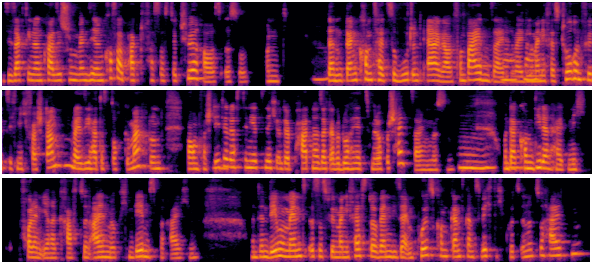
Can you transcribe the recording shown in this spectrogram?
sie sagt ihm dann quasi schon, wenn sie ihren Koffer packt, fast aus der Tür raus ist. Und dann, dann kommt es halt zu Wut und Ärger von beiden Seiten, ja, weil die Manifestorin fühlt sich nicht verstanden, weil sie hat es doch gemacht und warum versteht er das denn jetzt nicht? Und der Partner sagt, aber du hättest mir doch Bescheid sagen müssen. Mhm. Und da kommen die dann halt nicht voll in ihre Kraft, so in allen möglichen Lebensbereichen. Und in dem Moment ist es für ein Manifestor, wenn dieser Impuls kommt, ganz, ganz wichtig, kurz innezuhalten,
